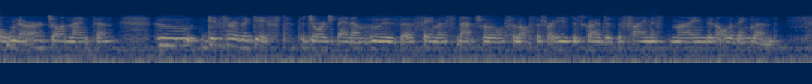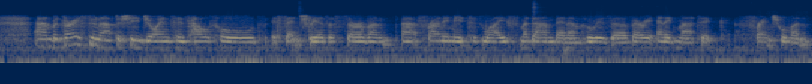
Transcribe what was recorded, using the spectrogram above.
owner, John Langton, who gives her as a gift to George Benham, who is a famous natural philosopher. He's described as the finest mind in all of England. Um, but very soon after she joins his household, essentially as a servant, uh, Franny meets his wife, Madame Benham, who is a very enigmatic French woman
